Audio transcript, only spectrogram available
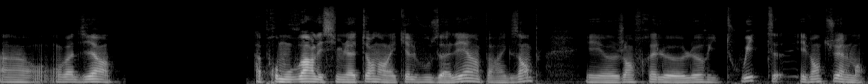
on va dire à promouvoir les simulateurs dans lesquels vous allez, hein, par exemple et euh, j'en ferai le, retweet éventuellement.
